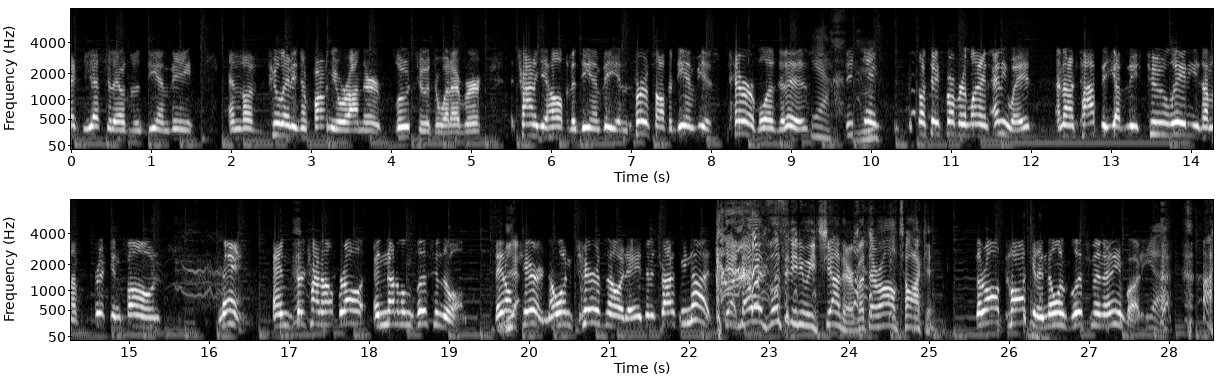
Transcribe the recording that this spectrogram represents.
actually, yesterday I was at the DMV, and the two ladies in front of me were on their Bluetooth or whatever, trying to get help at the DMV. And first off, the DMV is terrible as it is. Yeah. So you can't go take forever in line, anyways. And on top of it, you have these two ladies on the freaking phone, man, and they're trying to help her out, and none of them's listening to them. They don't Yeah. care. No one cares nowadays, and it drives me nuts. Yeah, no one's listening to each other, but they're all talking. They're all talking, and no one's listening to anybody. Yeah.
